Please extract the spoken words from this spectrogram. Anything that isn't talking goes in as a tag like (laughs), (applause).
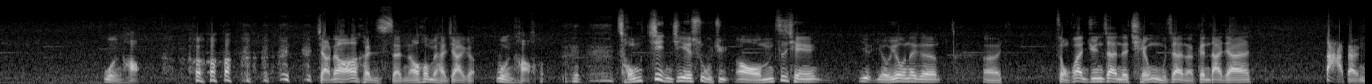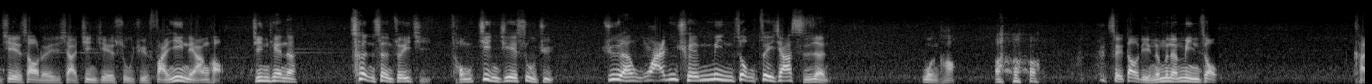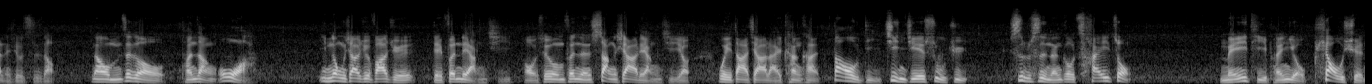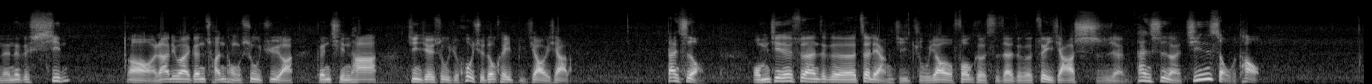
问号。(laughs) 讲的好像很神，然后后面还加一个问号。(laughs) 从进阶数据哦，我们之前有有用那个呃总冠军战的前五战呢，跟大家大胆介绍了一下进阶数据，反应良好。今天呢，乘胜追击，从进阶数据居然完全命中最佳十人？问号啊。(laughs) 所以到底能不能命中？看了就知道。那我们这个团长哇！一弄下去，发觉得分两级哦，所以我们分成上下两级哦，为大家来看看到底进阶数据是不是能够猜中媒体朋友票选的那个心哦。那另外跟传统数据啊，跟其他进阶数据或许都可以比较一下了。但是哦，我们今天虽然这个这两集主要 focus 在这个最佳十人，但是呢，金手套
